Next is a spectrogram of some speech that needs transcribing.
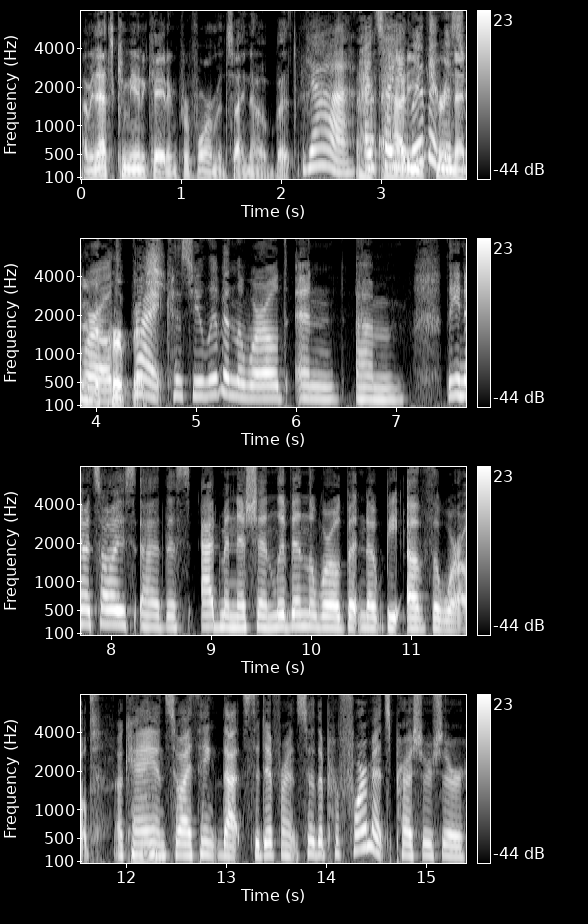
I mean, that's communicating performance, I know, but yeah. And so you live you turn in this that world, into purpose? right? Because you live in the world, and um, you know, it's always uh, this admonition: live in the world, but don't be of the world. Okay, mm-hmm. and so I think that's the difference. So the performance pressures are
